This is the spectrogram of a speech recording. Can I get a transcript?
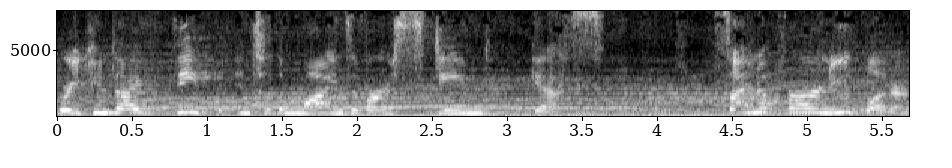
where you can dive deep into the minds of our esteemed guests. Sign up for our newsletter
